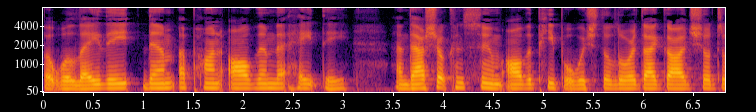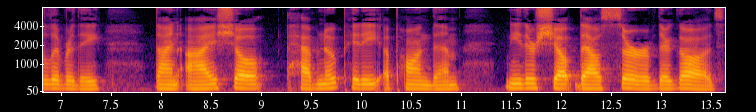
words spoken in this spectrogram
but will lay thee, them upon all them that hate thee. And thou shalt consume all the people which the Lord thy God shall deliver thee. Thine eyes shall have no pity upon them, neither shalt thou serve their gods,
